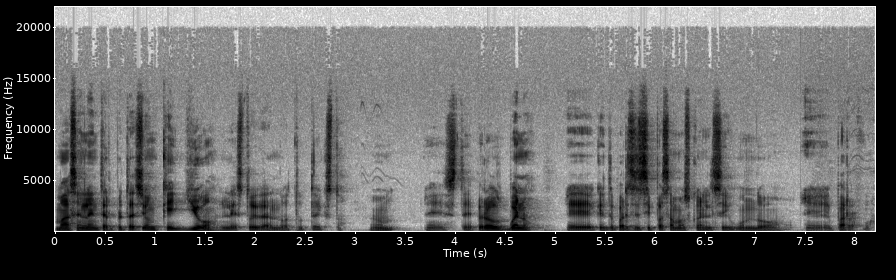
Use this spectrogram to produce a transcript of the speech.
más en la interpretación que yo le estoy dando a tu texto. Este, pero bueno, eh, ¿qué te parece si pasamos con el segundo párrafo?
